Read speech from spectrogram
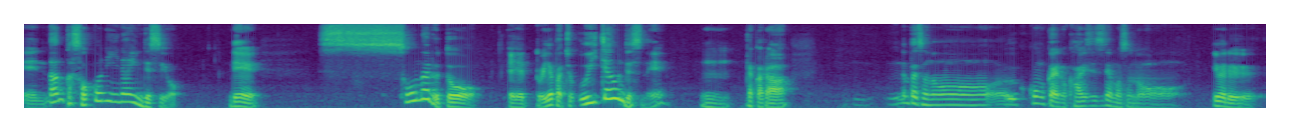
えなんかそこにいないんですよ。で、そうなると、え、っと、やっぱちょ浮いちゃうんですね。うん。だから、やっぱその、今回の解説でもその、いわゆ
